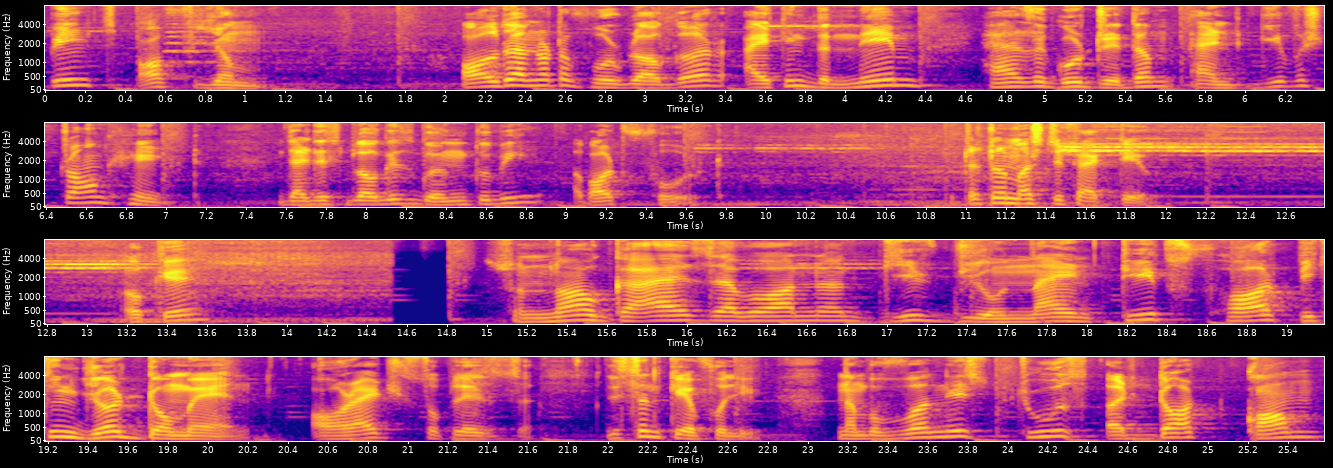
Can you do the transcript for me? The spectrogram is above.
Pinch of Yum. Although I'm not a food blogger, I think the name has a good rhythm and give a strong hint that this blog is going to be about food. Title must effective. Okay. So now guys I wanna give you 9 tips for picking your domain. Alright, so please listen carefully. Number 1 is choose a .com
